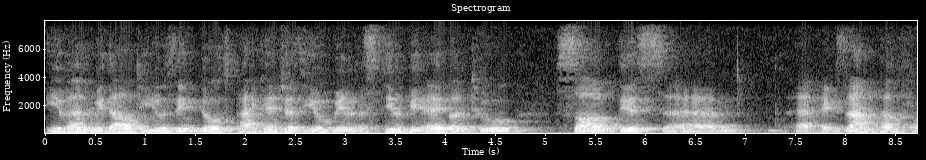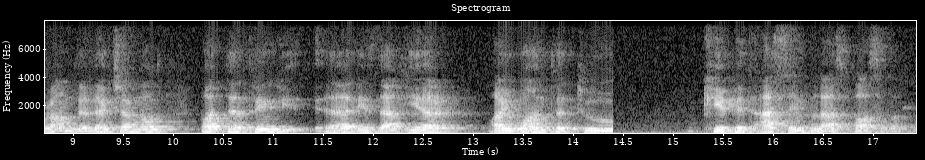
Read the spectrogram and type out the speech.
Even without using those packages, you will still be able to solve this um, uh, example from the lecture note. But the thing uh, is that here I wanted to keep it as simple as possible.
